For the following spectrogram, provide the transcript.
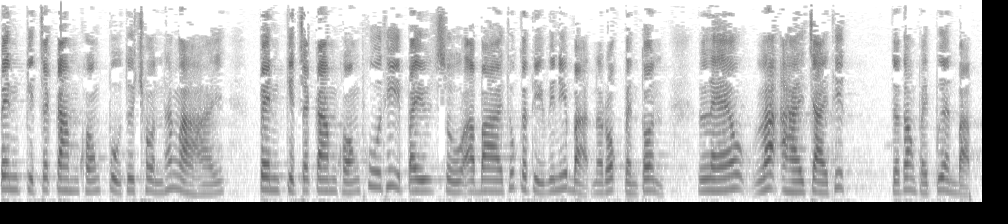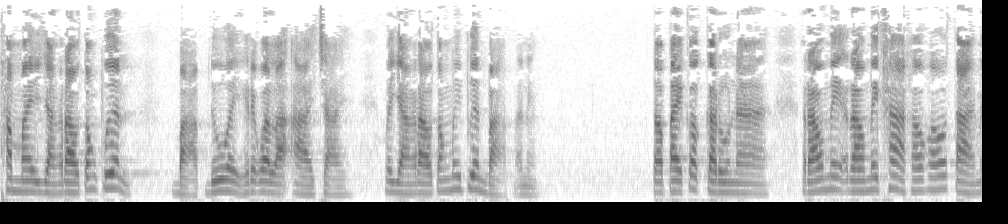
เป็นกิจกรรมของปุตุชนทั้งหลาย เป็นกิจกรรมของผู้ที่ไปสู่อบายทุกติวินิบาตนรกเป็นต้น แล้วละอายใจที่จะต้องไปเปื้อนบาปทำไมอย่างเราต้องเปื้อนบาปด้วย เรียกว่าละอายใจ ว่าอย่างเราต้องไม่เปื้อนบาปอันหนึ่งต่อไปก็กรุณา เราไม่เราไม่ฆ่าเขาเขาตายไหม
